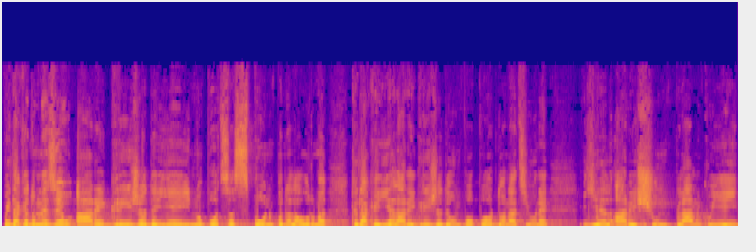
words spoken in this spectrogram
Păi dacă Dumnezeu are grijă de ei, nu pot să spun până la urmă că dacă El are grijă de un popor, de o națiune, El are și un plan cu ei,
